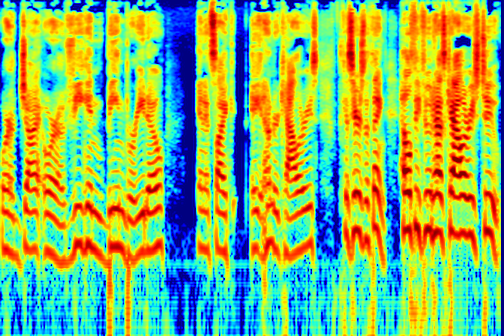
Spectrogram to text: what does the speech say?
or a giant or a vegan bean burrito and it's like 800 calories? Because here's the thing: healthy food has calories too.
